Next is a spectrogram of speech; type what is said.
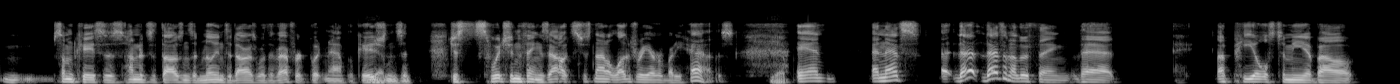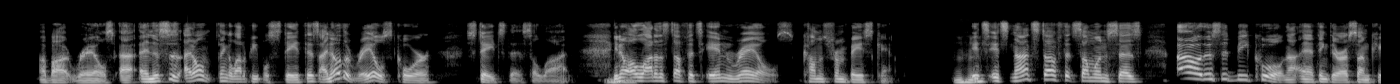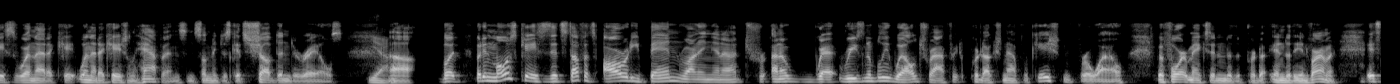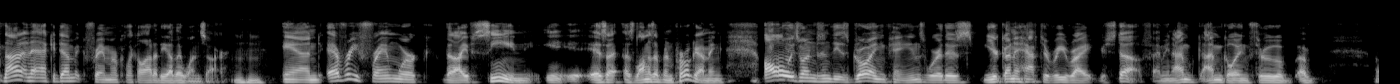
some cases hundreds of thousands and millions of dollars worth of effort put in applications, and just switching things out. It's just not a luxury everybody has. Yep. And and that's uh, that that's another thing that appeals to me about about Rails. Uh, and this is I don't think a lot of people state this. I know the Rails core states this a lot. You know, mm-hmm. a lot of the stuff that's in Rails comes from Basecamp. Mm-hmm. It's it's not stuff that someone says, "Oh, this would be cool." Now, I think there are some cases when that when that occasionally happens and something just gets shoved into Rails. Yeah. Uh, but but in most cases, it's stuff that's already been running in a tr- in a reasonably well trafficked production application for a while before it makes it into the produ- into the environment. It's not an academic framework like a lot of the other ones are. Mm-hmm. And every framework that I've seen, as as long as I've been programming, always runs into these growing pains where there's you're going to have to rewrite your stuff. I mean, I'm I'm going through a, a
